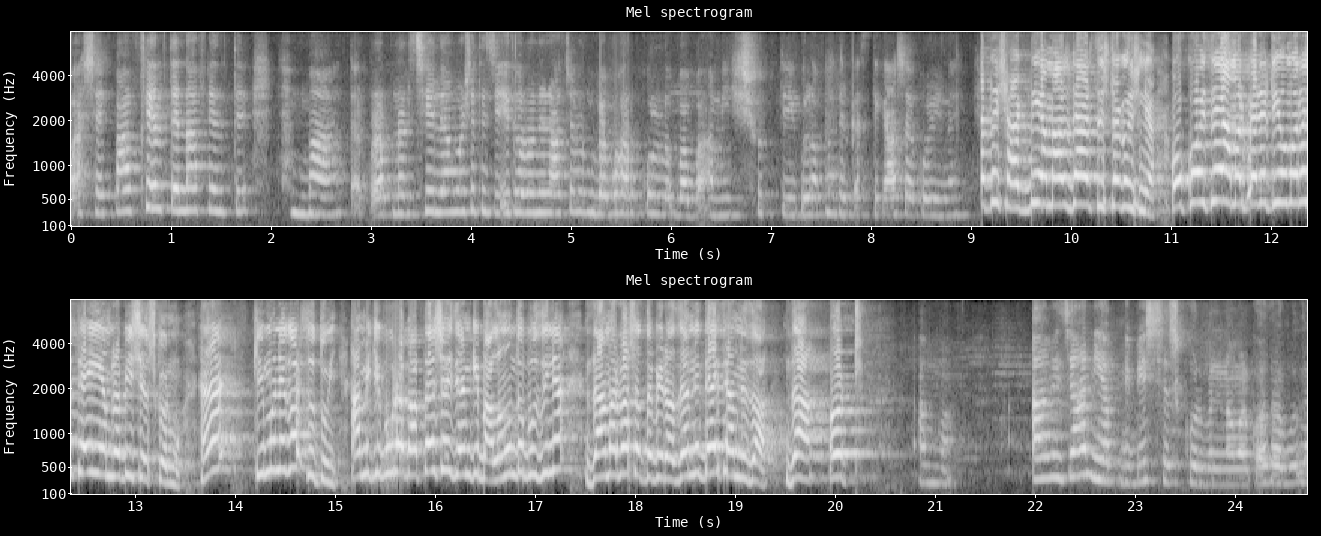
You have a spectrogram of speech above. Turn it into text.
বাসায় পা ফেলতে না ফেলতে, মা, তারপর আপনার ছেলে আমার সাথে যে এই ধরনের আচরণ ব্যবহার করল, বাবা, আমি সত্যি এগুলো আপনাদের কাছ থেকে আশা করি নাই। তুই শাক দিয়ে মাছ দেওয়ার চেষ্টা করিস না। ও কইছে, আমার পেটে টিউমার আছে, এই আমরা বিশ্বাস করব হ্যাঁ? কি মনে করছ তুই? আমি কি পুরো বাতাস যে আমি কি ভালো মন্দ বুঝি না? যা আমার বাসাতে বেরো যেমনি দেয় সামনে যা যা, ওঠ। আম্মা, আমি জানি আপনি বিশ্বাস করবেন না আমার কথাগুলো।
